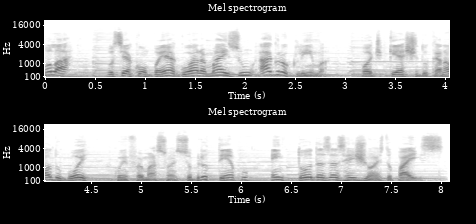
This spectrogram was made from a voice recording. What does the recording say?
Olá, você acompanha agora mais um Agroclima, podcast do canal do Boi com informações sobre o tempo em todas as regiões do país.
